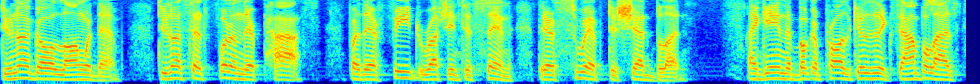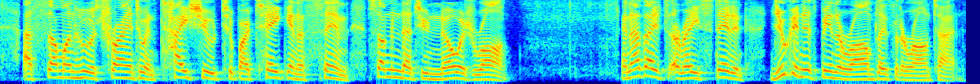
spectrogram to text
do not go along with them. Do not set foot on their paths, for their feet rush into sin. They are swift to shed blood. Again, the book of Proverbs gives an example as, as someone who is trying to entice you to partake in a sin, something that you know is wrong. And as I already stated, you can just be in the wrong place at the wrong time.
